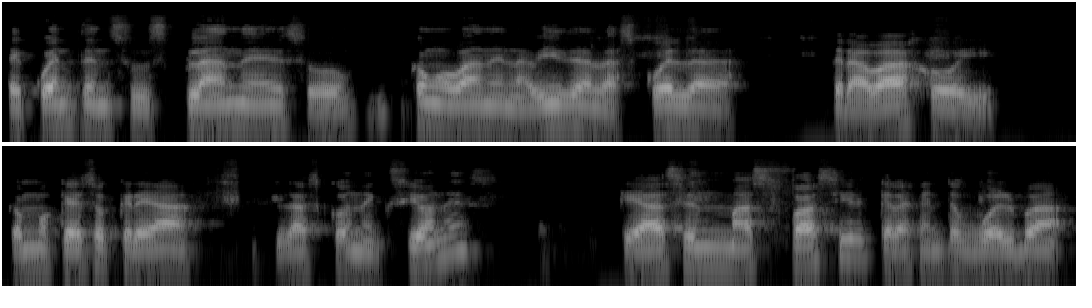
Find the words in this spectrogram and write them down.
te cuenten sus planes o cómo van en la vida, la escuela, trabajo y como que eso crea las conexiones que hacen más fácil que la gente vuelva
